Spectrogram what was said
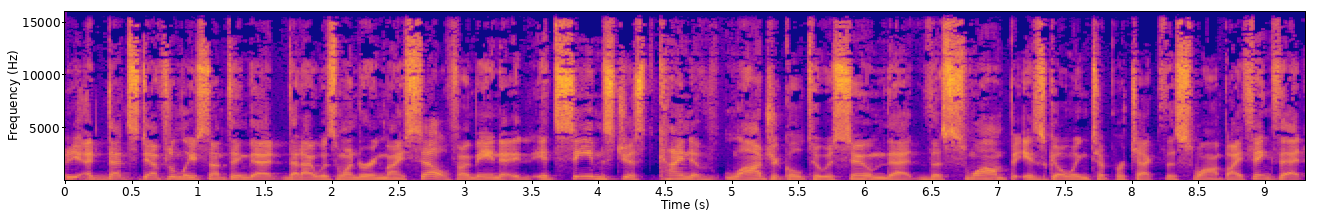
Yeah, that's definitely something that that I was wondering myself. I mean, it, it seems just kind of logical to assume that the swamp is going to protect the swamp. I think that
